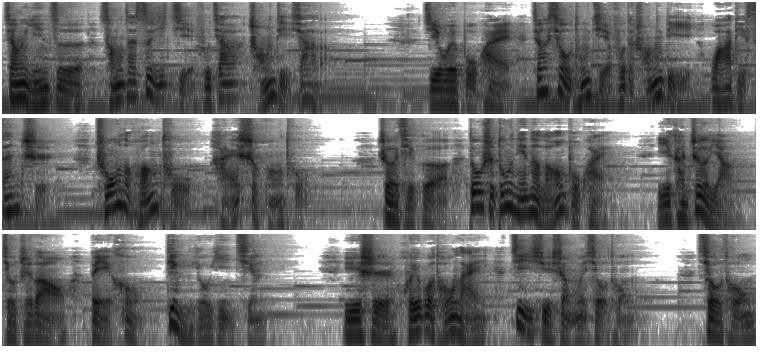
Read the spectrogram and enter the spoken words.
将银子藏在自己姐夫家床底下了。几位捕快将秀童姐夫的床底挖地三尺，除了黄土还是黄土。这几个都是多年的老捕快，一看这样就知道背后定有隐情。于是回过头来继续审问秀童，秀童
